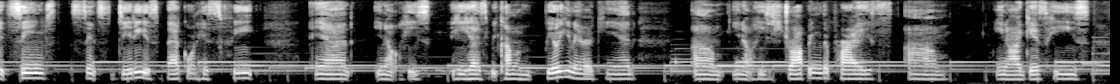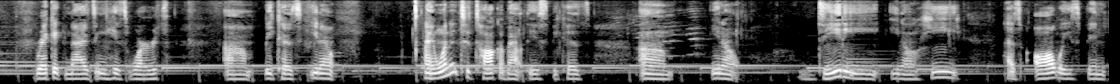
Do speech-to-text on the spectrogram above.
it seems since Diddy is back on his feet and, you know, he's he has become a billionaire again. Um, you know, he's dropping the price. Um, you know, I guess he's recognizing his worth um, because, you know, I wanted to talk about this because, um, you know, Diddy, you know, he has always been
